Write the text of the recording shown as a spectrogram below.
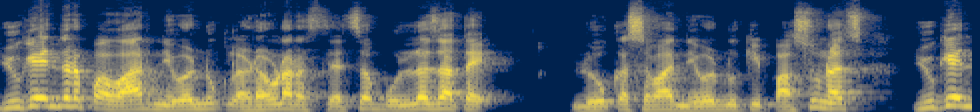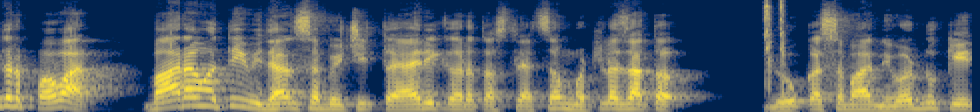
युगेंद्र पवार निवडणूक लढवणार असल्याचं बोललं जात आहे लोकसभा निवडणुकीपासूनच युगेंद्र पवार बारामती विधानसभेची तयारी करत असल्याचं म्हटलं जातं. लोकसभा निवडणुकीत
